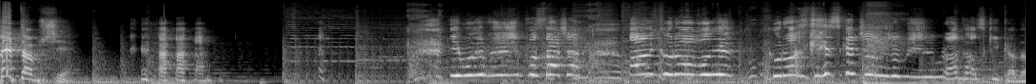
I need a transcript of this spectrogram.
Pytam się! Nie mogę przeżyć postacza, ale kurwa mogę, kurwa nie skończyłem zrobić roundhouse kicka, no.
